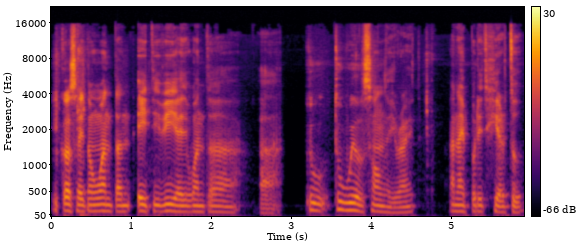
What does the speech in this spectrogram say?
because I don't want an ATV I want a, a two two wheels only right? And I put it here too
